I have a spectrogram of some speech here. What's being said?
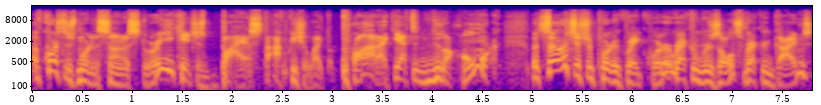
Of course, there's more to the Sonos story. You can't just buy a stock because you like the product. You have to do the homework. But Sonos just reported a great quarter, record results, record guidance.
